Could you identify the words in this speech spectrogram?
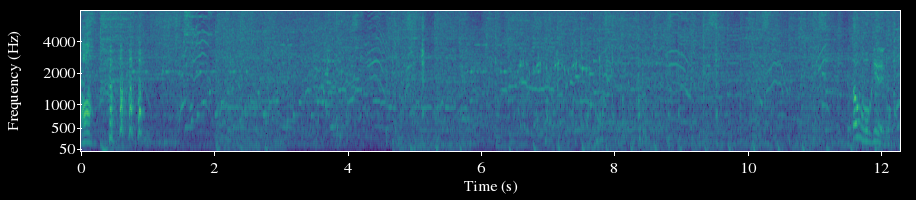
아. 더블 볼게요 이거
